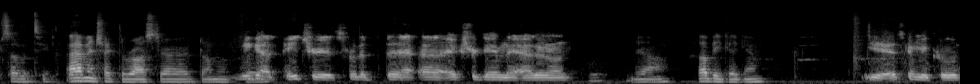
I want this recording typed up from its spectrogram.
seventeenth? I haven't checked the roster. I'm We got Patriots for the, the uh, extra game they added on. Yeah, that'll be a good game. Yeah, it's gonna be cool.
